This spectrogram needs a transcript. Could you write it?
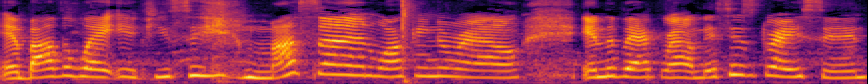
And by the way if you see my son walking around in the background this is Grayson.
